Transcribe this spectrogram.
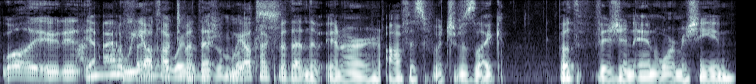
Well, it, it, I'm not I, a we all talked about that. Vision We all talked about that in the in our office, which was like both Vision and War Machine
